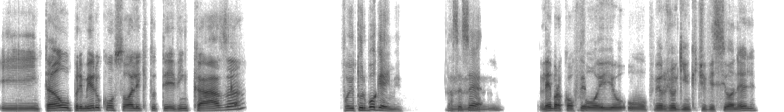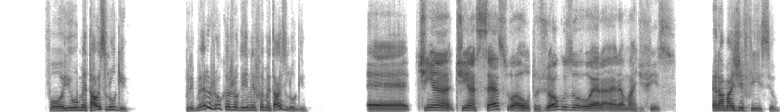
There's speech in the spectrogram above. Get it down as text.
E então o primeiro console que tu teve em casa foi o Turbo Game da CCE. Hum, lembra qual foi o, o, primeiro joguinho que te viciou nele? Foi o Metal Slug. O primeiro jogo que eu joguei nele foi Metal Slug. É, tinha, tinha acesso a outros jogos ou era, era mais difícil? Era mais difícil.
